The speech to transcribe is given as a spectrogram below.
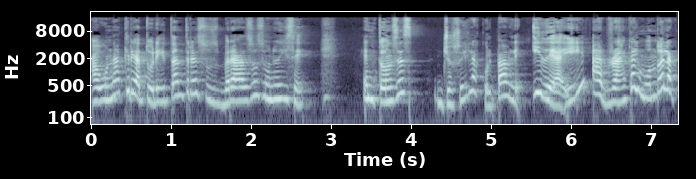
a una criaturita entre sus brazos, uno dice, entonces yo soy la culpable. Y de ahí arranca el mundo de la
